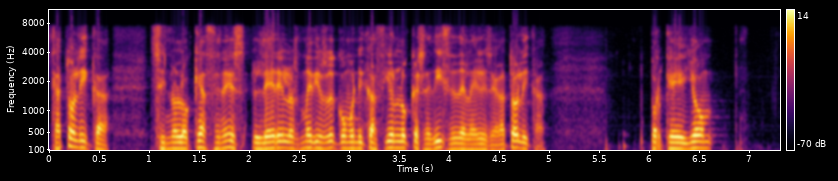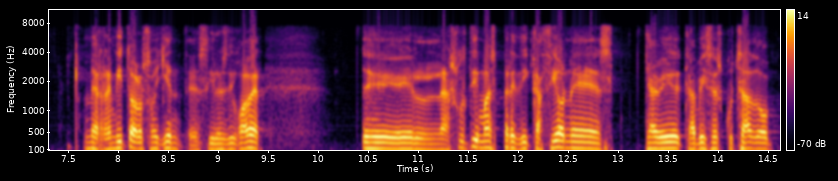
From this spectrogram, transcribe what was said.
católica, sino lo que hacen es leer en los medios de comunicación lo que se dice de la Iglesia católica. Porque yo me remito a los oyentes y les digo, a ver, en las últimas predicaciones que habéis escuchado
